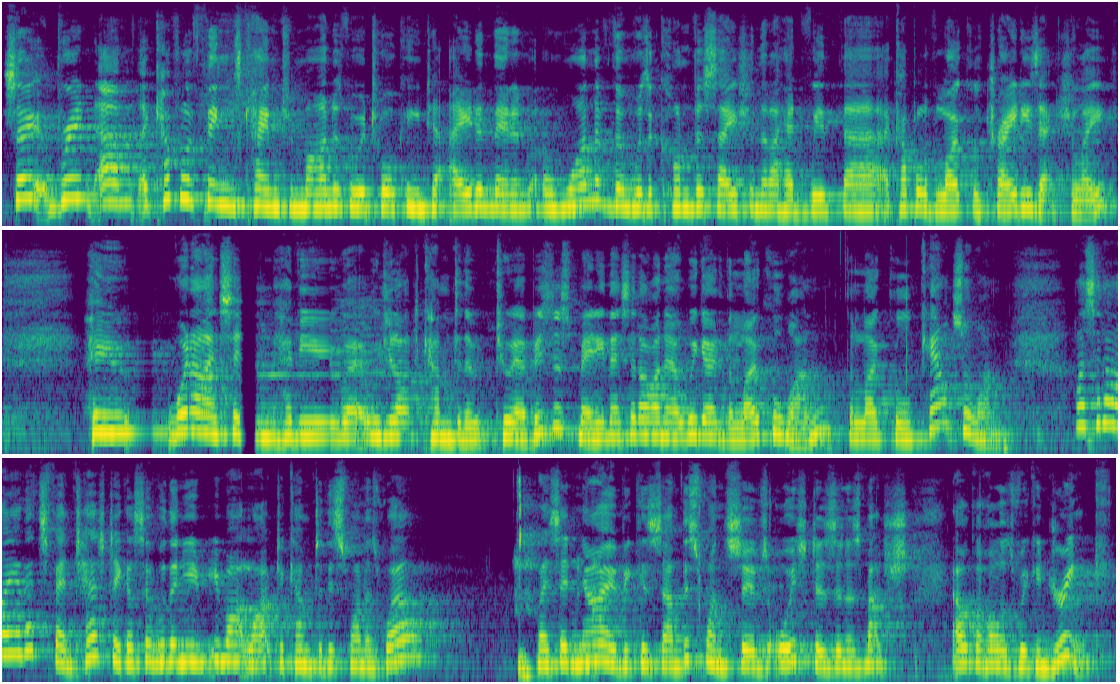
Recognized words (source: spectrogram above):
So, Brent, um, a couple of things came to mind as we were talking to Aidan then, and one of them was a conversation that I had with uh, a couple of local tradies actually who, when I said, "Have you? Uh, would you like to come to the to our business meeting?" They said, "Oh no, we go to the local one, the local council one." I said, "Oh yeah, that's fantastic." I said, "Well then you, you might like to come to this one as well." They said no because um, this one serves oysters and as much alcohol as we can drink.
